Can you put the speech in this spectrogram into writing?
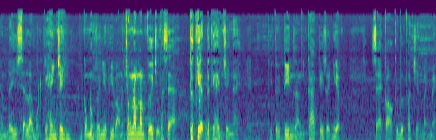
Cho đấy sẽ là một cái hành trình cộng đồng doanh nghiệp hy vọng trong 5 năm tới chúng ta sẽ thực hiện được cái hành trình này. Thì tôi tin rằng các cái doanh nghiệp sẽ có cái bước phát triển mạnh mẽ.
